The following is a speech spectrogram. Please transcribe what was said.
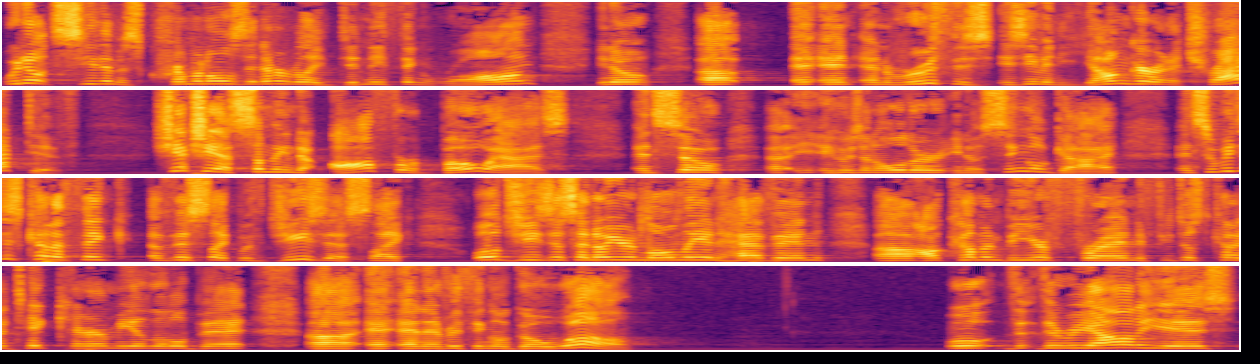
We don't see them as criminals. They never really did anything wrong. You know, uh, and, and Ruth is, is even younger and attractive. She actually has something to offer Boaz and so, uh, who's an older, you know, single guy. And so we just kind of think of this like with Jesus, like, well, Jesus, I know you're lonely in heaven. Uh, I'll come and be your friend if you just kind of take care of me a little bit, uh, and, and, everything will go well. Well, the, the reality is,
